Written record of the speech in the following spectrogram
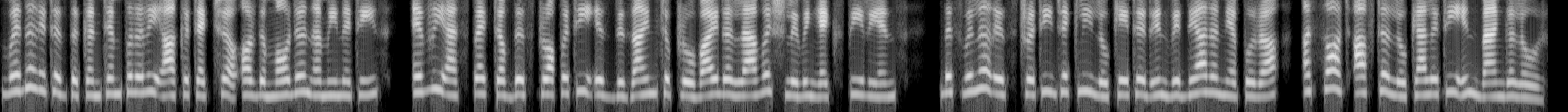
Whether it is the contemporary architecture or the modern amenities, every aspect of this property is designed to provide a lavish living experience. This villa is strategically located in Vidyaranyapura, a sought after locality in Bangalore.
